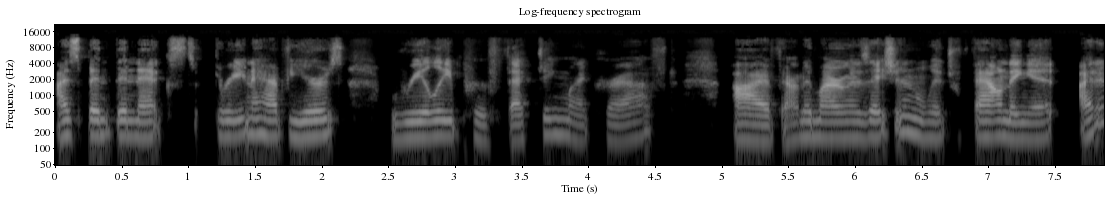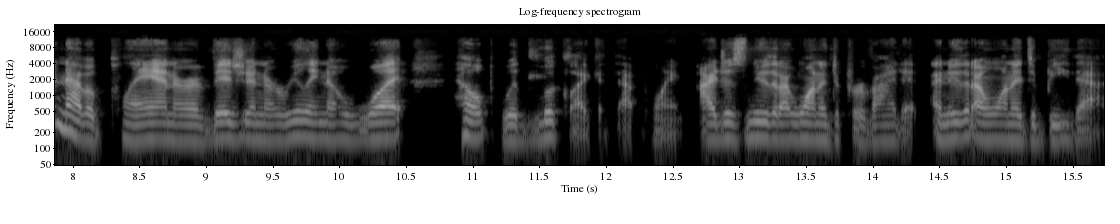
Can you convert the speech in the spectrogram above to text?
i spent the next three and a half years really perfecting my craft. I founded my organization which founding it i didn't have a plan or a vision or really know what help would look like at that point. I just knew that I wanted to provide it. I knew that I wanted to be that.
